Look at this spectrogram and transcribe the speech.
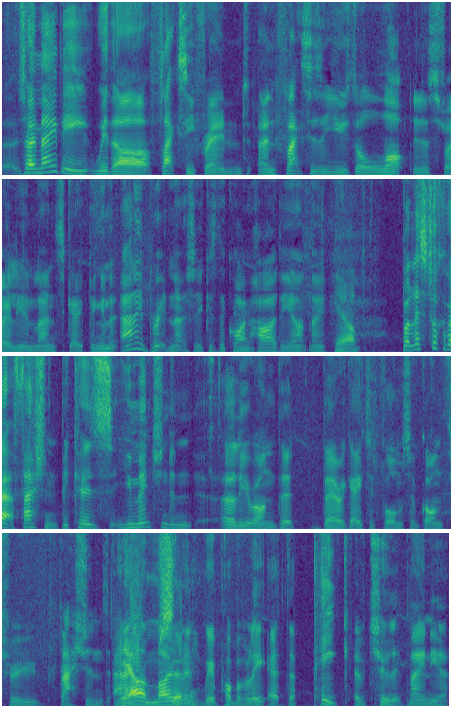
Uh, so maybe with our flaxy friend, and flaxes are used a lot in Australian landscaping and, and in Britain actually, because they're quite mm. hardy, aren't they? Yeah. But let's talk about fashion because you mentioned in, earlier on that variegated forms have gone through fashions, and Yeah, at the moment certainly. we're probably at the peak of tulip mania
